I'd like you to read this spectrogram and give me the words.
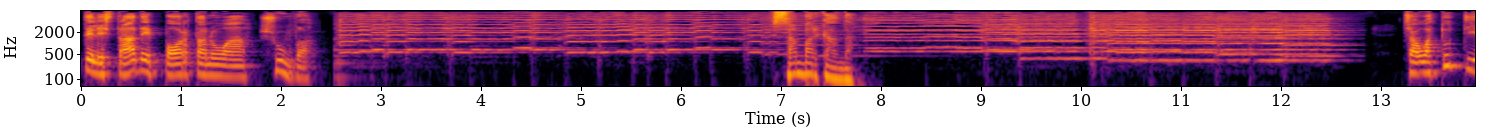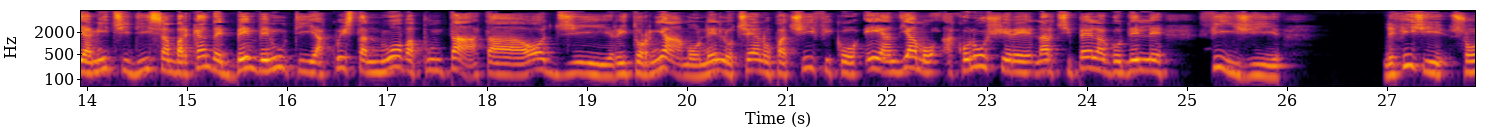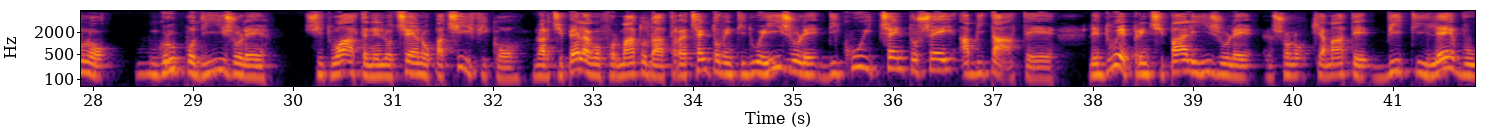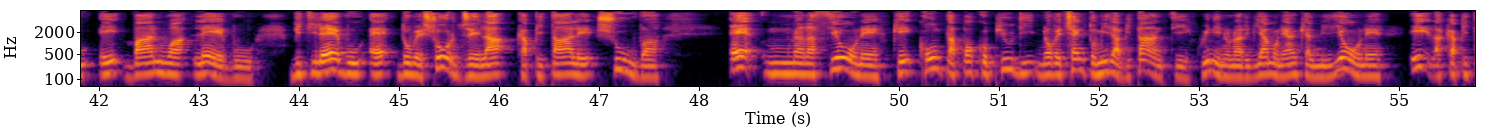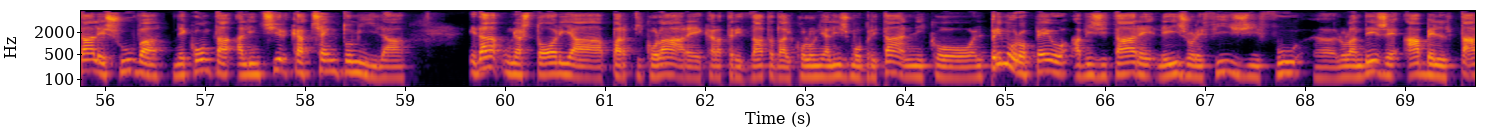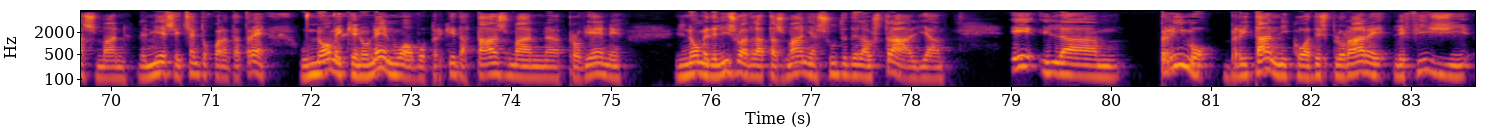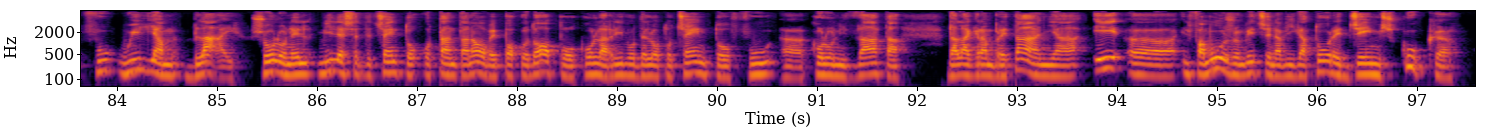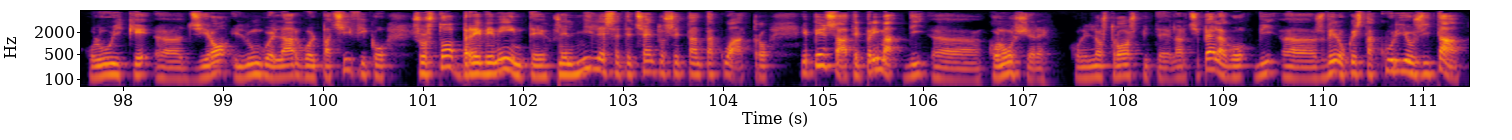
tutte le strade portano a Suva. Sambarkanda. Ciao a tutti amici di San Barcanda e benvenuti a questa nuova puntata. Oggi ritorniamo nell'Oceano Pacifico e andiamo a conoscere l'arcipelago delle Figi. Le Figi sono un gruppo di isole situate nell'Oceano Pacifico, un arcipelago formato da 322 isole di cui 106 abitate. Le due principali isole sono chiamate Viti Levu e Vanua Levu. Viti Levu è dove sorge la capitale Suva. È una nazione che conta poco più di 900.000 abitanti, quindi non arriviamo neanche al milione, e la capitale Suva ne conta all'incirca 100.000 ed ha una storia particolare caratterizzata dal colonialismo britannico. Il primo europeo a visitare le isole Figi fu eh, l'olandese Abel Tasman nel 1643, un nome che non è nuovo perché da Tasman proviene il nome dell'isola della Tasmania a sud dell'Australia e il um, primo britannico ad esplorare le Figi fu William Bligh, solo nel 1789, poco dopo, con l'arrivo dell'Ottocento, fu uh, colonizzata dalla Gran Bretagna e uh, il famoso invece navigatore James Cook, colui che uh, girò in lungo e largo il Pacifico, sostò brevemente nel 1774 e pensate, prima di conoscere con il nostro ospite l'arcipelago, vi uh, svelo questa curiosità.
